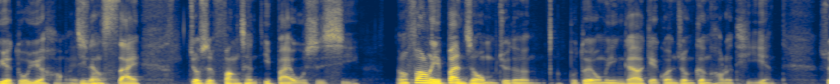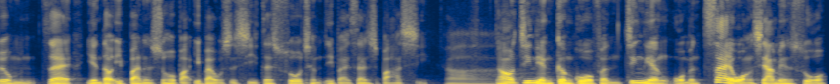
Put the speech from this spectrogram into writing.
越多越好嘛，尽量塞，就是放成一百五十席。然后放了一半之后，我们觉得不对，我们应该要给观众更好的体验，所以我们在演到一半的时候，把一百五十席再缩成一百三十八席啊。然后今年更过分，今年我们再往下面缩。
